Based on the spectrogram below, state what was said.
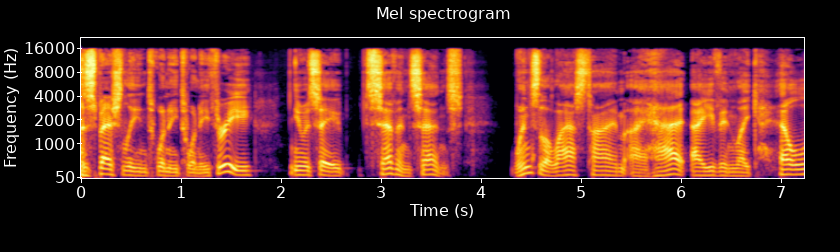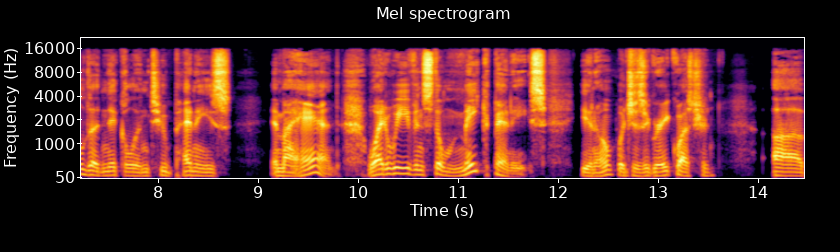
especially in 2023, you would say 7 cents. When's the last time I had I even like held a nickel and two pennies in my hand? Why do we even still make pennies? You know, which is a great question. Uh,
